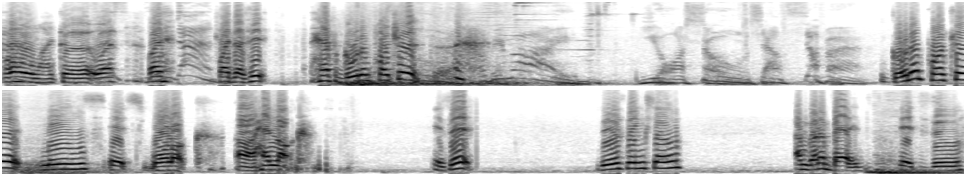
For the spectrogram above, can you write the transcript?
Oh my god, what, why, why does it have a golden portrait? Shall suffer. Golden portrait means it's warlock, uh, handlock. Is it? Do you think so? I'm gonna bet it's, it's Zoo.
